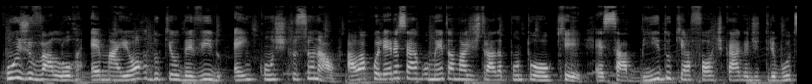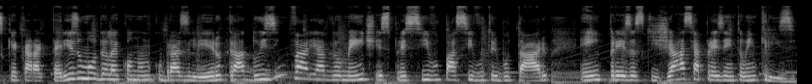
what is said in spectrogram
cujo valor é maior do que o devido é inconstitucional. Ao acolher esse argumento, a magistrada pontuou que é sabido que a forte carga de tributos que caracteriza o modelo econômico brasileiro traduz invariavelmente expressivo passivo tributário em empresas que já se apresentam em crise.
